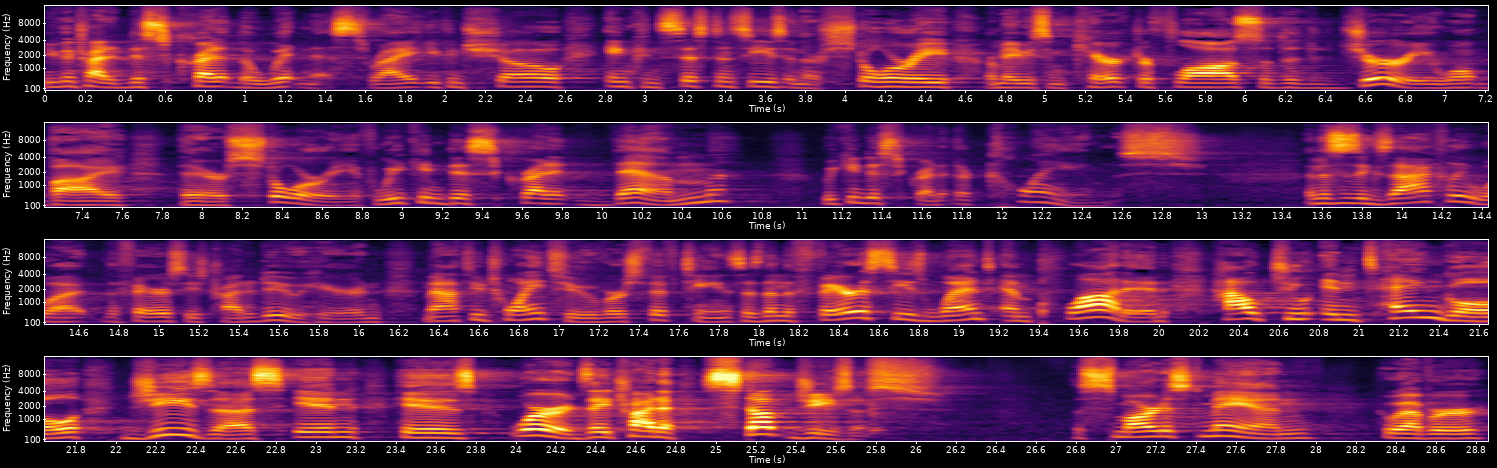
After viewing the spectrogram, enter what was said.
you can try to discredit the witness, right? You can show inconsistencies in their story or maybe some character flaws so that the jury won't buy their story. If we can discredit them, we can discredit their claims. And this is exactly what the Pharisees try to do here. In Matthew 22, verse 15, it says, Then the Pharisees went and plotted how to entangle Jesus in his words. They try to stump Jesus, the smartest man who ever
